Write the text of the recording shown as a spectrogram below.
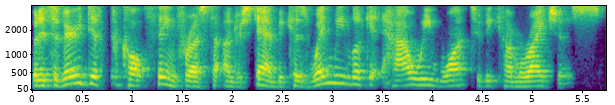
But it's a very difficult thing for us to understand because when we look at how we want to become righteous,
